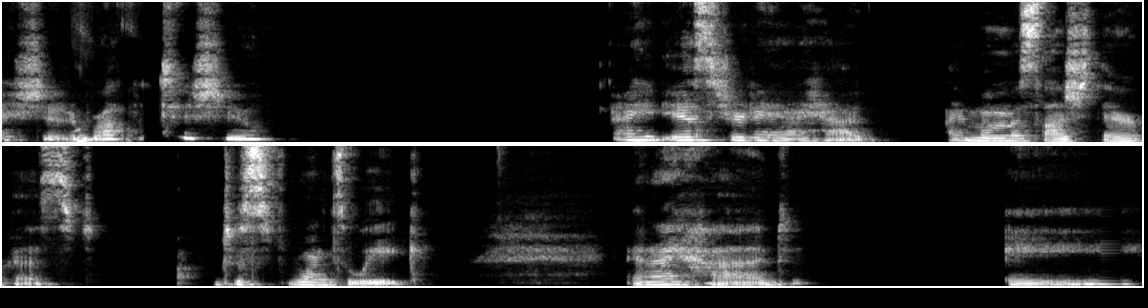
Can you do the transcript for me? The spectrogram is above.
I should have brought the tissue. I yesterday I had I'm a massage therapist just once a week. And I had a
